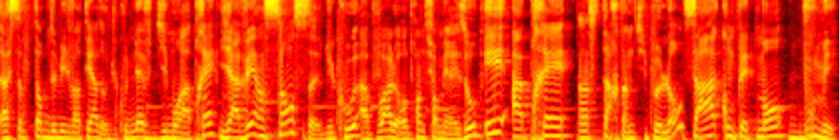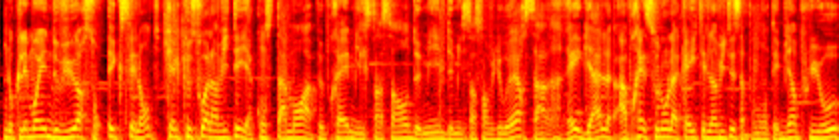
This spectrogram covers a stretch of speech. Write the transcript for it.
à septembre 2021, donc du coup 9-10 mois après, il y avait un sens du coup à pouvoir le reprendre sur mes réseaux. Et après un start un petit peu lent, ça a complètement boomé. Donc les moyennes de viewers sont excellentes, quel que soit l'invité, il y a constamment à peu près 1500, 2000, 2500 viewers, ça régale. Après, selon la qualité de l'invité, ça peut monter bien plus haut.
